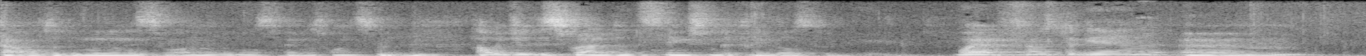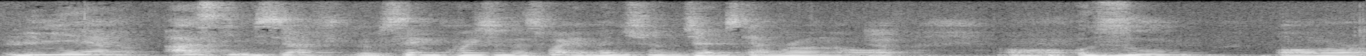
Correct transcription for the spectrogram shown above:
Travel to the Moon is one of the most famous ones. How would you describe the distinction between those two? Well, first again, um, Lumière asked himself the same question. That's why I mentioned James Cameron or, Yeah. Or Ozu or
